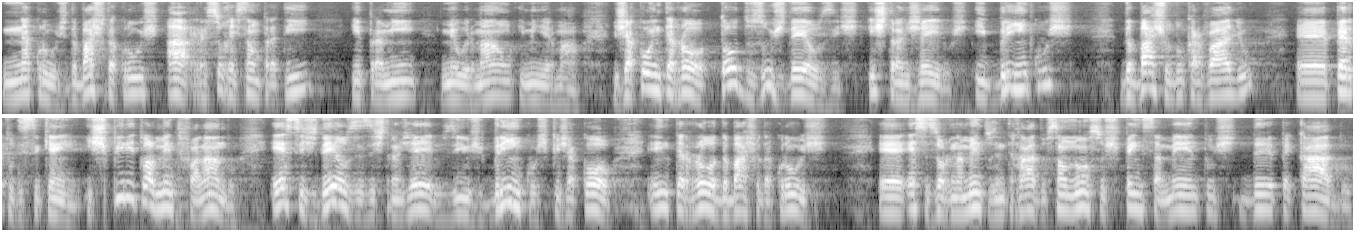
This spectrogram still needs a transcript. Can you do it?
na cruz. Debaixo da cruz há ressurreição para ti e para mim, meu irmão e minha irmã. Jacó enterrou todos os deuses estrangeiros e brincos debaixo do carvalho, eh, perto de Siquém. Espiritualmente falando, esses deuses estrangeiros e os brincos que Jacó enterrou debaixo da cruz, eh, esses ornamentos enterrados, são nossos pensamentos de pecado,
